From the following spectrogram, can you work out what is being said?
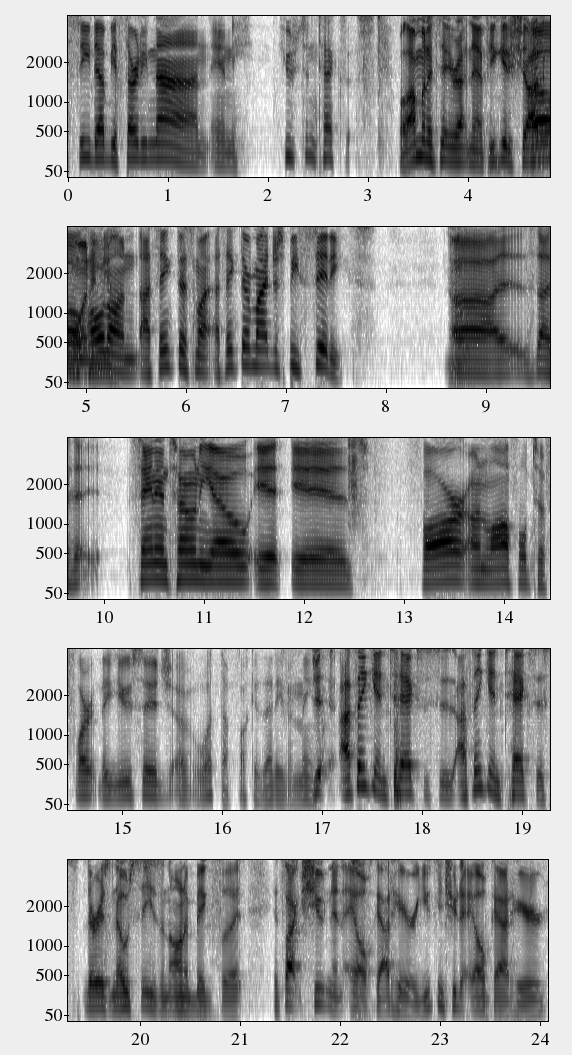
CW thirty nine in Houston, Texas. Well, I'm going to tell you right now, if you get a shot oh, at one, hold on. I think this might. I think there might just be cities. Oh. Uh, San Antonio. It is far unlawful to flirt the usage of what the fuck does that even mean? I think in Texas is I think in Texas there is no season on a Bigfoot. It's like shooting an elk out here. You can shoot an elk out here,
